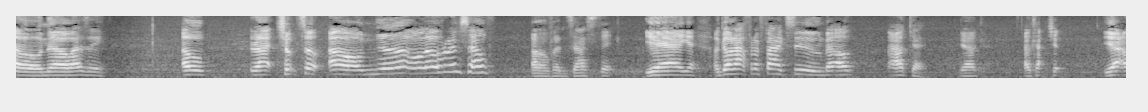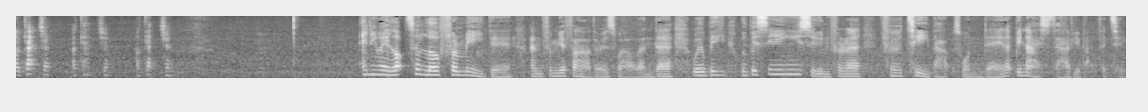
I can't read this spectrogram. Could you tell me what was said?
oh no, has he? Oh, right, chucked up. Oh no, all over himself. Oh, fantastic. Yeah, yeah. I'm going out for a fag soon, but I'll. Okay. Yeah, okay. I'll catch you. Yeah, I'll catch you. I'll catch you. I'll catch you. Anyway, lots of love from me, dear, and from your father as well. And uh, we'll be we'll be seeing you soon for uh, for tea, perhaps one day. That'd be nice to have you back for tea.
